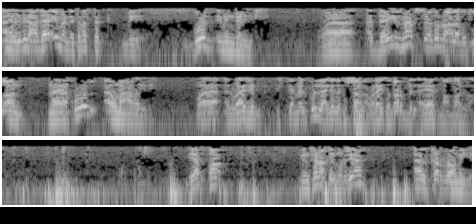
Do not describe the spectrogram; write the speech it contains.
أهل البدع دائما يتمسك بجزء من دليل. والدليل نفسه يدل على بطلان ما يقول أو مع غيره. والواجب استعمال كل أدلة الشرع وليس ضرب الآيات بعضها ببعض يبقى من فرق المرجئة الكرامية.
